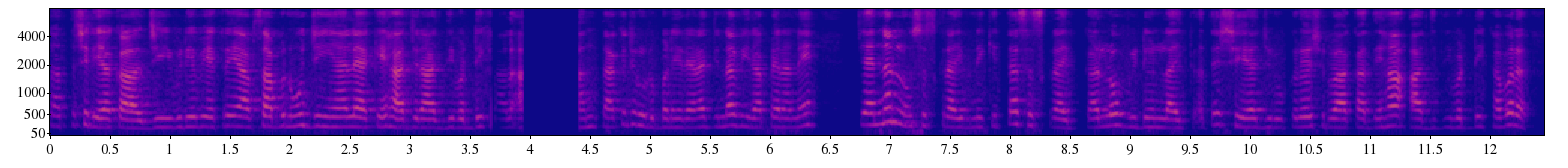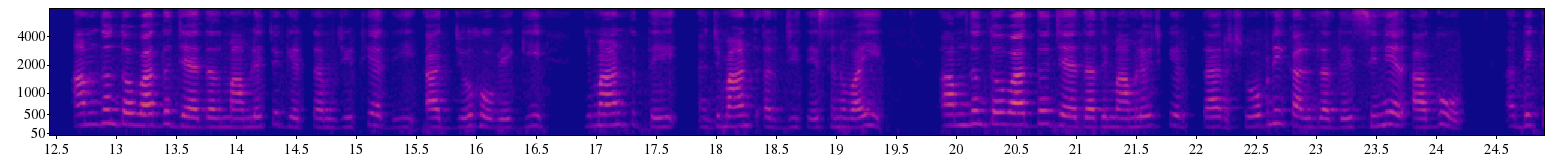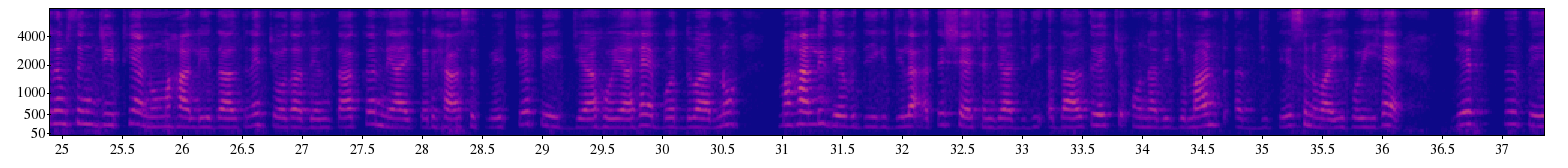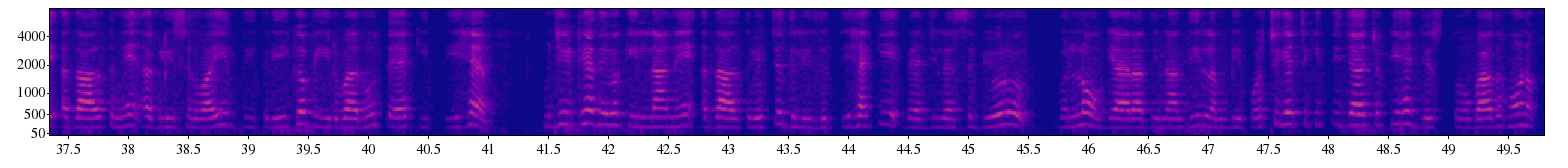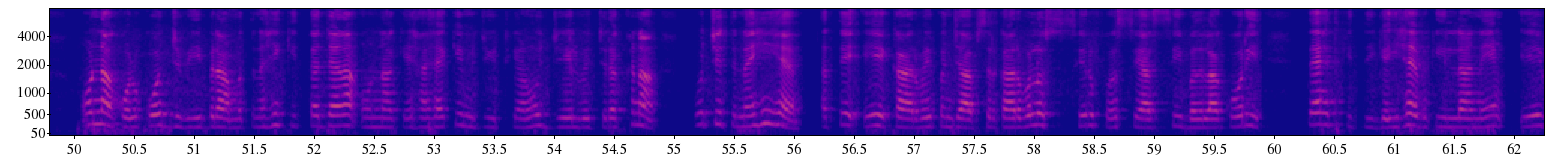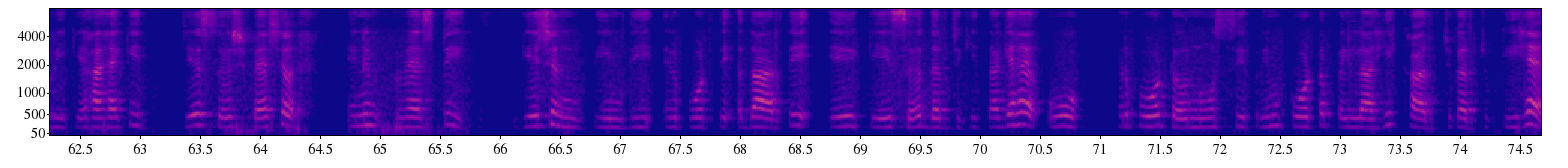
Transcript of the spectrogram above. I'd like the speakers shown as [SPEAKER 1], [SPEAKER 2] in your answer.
[SPEAKER 1] ਸਤਿ ਸ਼੍ਰੀ ਅਕਾਲ ਜੀ। ਵੀਡੀਓ ਵੇਖ ਰਹੇ ਆਪ ਸਭ ਨੂੰ ਜੀ ਆਇਆਂ ਲੈ ਕੇ ਹਾਜ਼ਰ ਅੱਜ ਦੀ ਵੱਡੀ ਖਾਲ ਅੰਤ ਤੱਕ ਜਰੂਰ ਬਣੇ ਰਹਿਣਾ। ਜਿਨ੍ਹਾਂ ਵੀਰਾਂ ਭੈਣਾਂ ਨੇ ਚੈਨਲ ਨੂੰ ਸਬਸਕ੍ਰਾਈਬ ਨਹੀਂ ਕੀਤਾ, ਸਬਸਕ੍ਰਾਈਬ ਕਰ ਲਓ, ਵੀਡੀਓ ਨੂੰ ਲਾਈਕ ਅਤੇ ਸ਼ੇਅਰ ਜਰੂਰ ਕਰਿਓ। ਸ਼ੁਰੂਆਤ ਕਰਦੇ ਹਾਂ ਅੱਜ ਦੀ ਵੱਡੀ ਖਬਰ। ਆਮਦਨ ਤੋਂ ਵੱਧ ਜਾਇਦਾਦ ਮਾਮਲੇ 'ਚ ਗਿਰਤਾ ਮਜੀਠੀਆ ਦੀ ਅੱਜ ਹੋਵੇਗੀ ਜ਼ਮਾਨਤ ਤੇ ਜ਼ਮਾਨਤ ਅਰਜੀ ਤੇ ਸੁਣਵਾਈ। ਆਮਦਨ ਤੋਂ ਵੱਧ ਜਾਇਦਾਦ ਦੇ ਮਾਮਲੇ ਵਿੱਚ ਗ੍ਰਿਫਤਾਰ ਸ਼੍ਰੋਮਣੀ ਅਕਾਲੀ ਦਲ ਦੇ ਸੀਨੀਅਰ ਆਗੂ ਬਿਕਰਮ ਸਿੰਘ ਜੀਠੀਆ ਨੂੰ ਮਹਾਲੀ ਅਦਾਲਤ ਨੇ 14 ਦਿਨ ਤੱਕ ਨਿਆਇਕ ਹਿਰਾਸਤ ਵਿੱਚ ਭੇਜਿਆ ਹੋਇਆ ਹੈ। ਬੁੱਧਵਾਰ ਨੂੰ ਮਹਾਲੀ ਦੇ ਵਧੀਕ ਜ਼ਿਲ੍ਹਾ ਅਤੇ ਸੈਸ਼ਨ ਜੱਜ ਦੀ ਅਦਾਲਤ ਵਿੱਚ ਉਹਨਾਂ ਦੀ ਜ਼ਮਾਨਤ ਅਰਜੀ ਤੇ ਸੁਣਵਾਈ ਹੋਈ ਹੈ। ਜਿਸ ਤੇ ਅਦਾਲਤ ਨੇ ਅਗਲੀ ਸੁਣਵਾਈ ਦੀ ਤਰੀਕ ਵੀਰਵਾਰ ਨੂੰ ਤੈਅ ਕੀਤੀ ਹੈ। ਮਜੀਠੀਆ ਦੇ ਵਕੀਲਾਂ ਨੇ ਅਦਾਲਤ ਵਿੱਚ ਦਲੀਲ ਦਿੱਤੀ ਹੈ ਕਿ ਵਿਜੀਲੈਂਸ ਬਿਊਰੋ ਵੱਲੋਂ 11 ਦਿਨਾਂ ਦੀ ਲੰਬੀ ਪੁੱਛਗਿੱਛ ਕੀਤੀ ਜਾ ਚੁੱਕੀ ਹੈ, ਜਿਸ ਤੋਂ ਬਾਅਦ ਹੁਣ ਉਹਨਾਂ ਕੋਲ ਕੁਝ ਵੀ ਬਰਾਮਦ ਨਹੀਂ ਕੀਤਾ ਜਾਣਾ। ਉਹਨਾਂ ਕਿਹਾ ਹੈ ਕਿ ਮਜੀਠੀਆ ਨੂੰ ਜੇਲ੍ਹ ਵਿੱਚ ਰੱਖਣਾ ਉਚਿਤ ਨਹੀਂ ਹੈ ਅਤੇ ਇਹ ਕਾਰਵਾਈ ਪੰਜਾਬ ਸਰਕਾਰ ਵੱਲੋਂ ਸਿਰਫ ਸਿਆਸੀ ਬਦਲਾਖੋਰੀ ਤਹਿਤ ਕੀਤੀ ਗਈ ਹੈ। ਵਕੀਲਾਂ ਨੇ ਇਹ ਵੀ ਕਿਹਾ ਹੈ ਕਿ ਜਿਸ ਸਪੈਸ਼ਲ ਇਨਵੈਸਟੀਗੇਸ਼ਨ ਟੀਮ ਦੀ ਰਿਪੋਰਟ ਦੇ ਆਧਾਰ ਤੇ ਇਹ ਕੇਸ ਦਰਜ ਕੀਤਾ ਗਿਆ ਹੈ, ਉਹ ਰਿਪੋਰਟ ਨੂੰ ਸੁਪਰੀਮ ਕੋਰਟ ਪਹਿਲਾਂ ਹੀ ਖਾਰਜ ਕਰ ਚੁੱਕੀ ਹੈ।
